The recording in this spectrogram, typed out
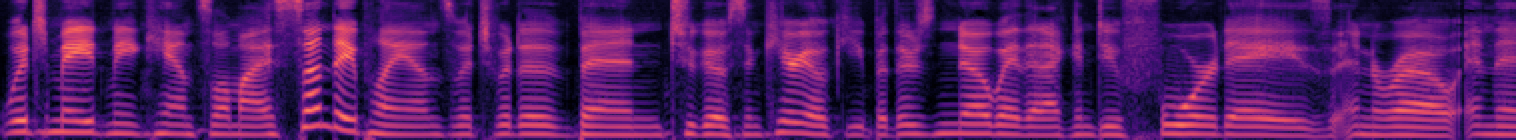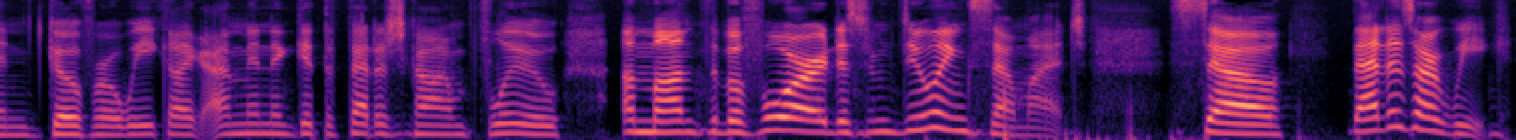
which made me cancel my Sunday plans, which would have been to go sing karaoke. But there's no way that I can do four days in a row and then go for a week. Like I'm gonna get the fetish con flu a month before just from doing so much. So that is our week,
